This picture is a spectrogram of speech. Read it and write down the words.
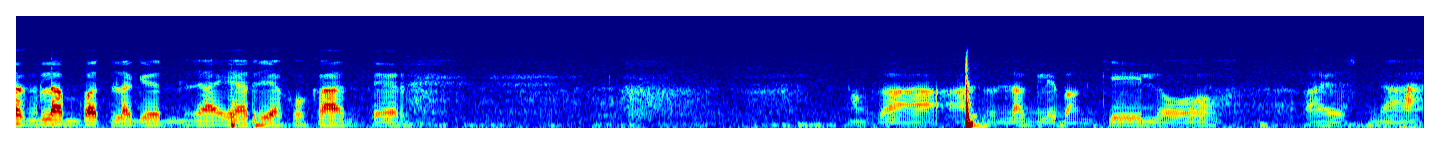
Isang lambat lang yun na area ko kanter. Mga ano lang, limang kilo. Ayos na.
